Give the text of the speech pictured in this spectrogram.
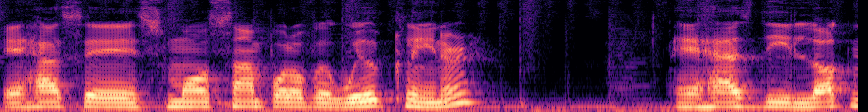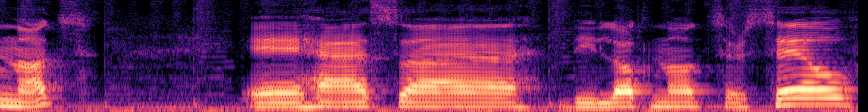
It has a small sample of a wheel cleaner. It has the lock nuts it has uh, the lock nuts herself,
